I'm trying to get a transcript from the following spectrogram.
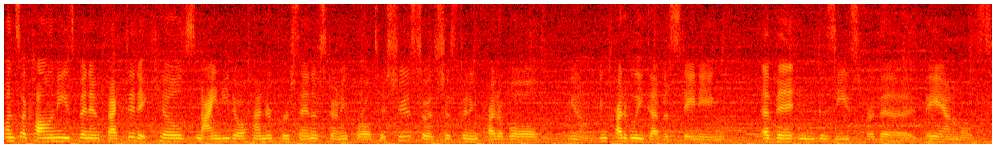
Once a colony has been infected, it kills 90 to 100% of stony coral tissues, so it's just an incredible, you know, incredibly devastating event and disease for the, the animals.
